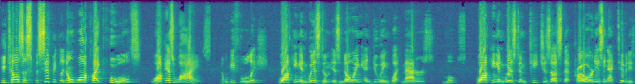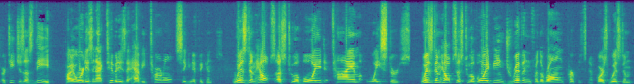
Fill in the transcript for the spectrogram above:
He tells us specifically, don't walk like fools, walk as wise. Don't be foolish. Walking in wisdom is knowing and doing what matters most. Walking in wisdom teaches us that priorities and activities, or teaches us the priorities and activities that have eternal significance. Wisdom helps us to avoid time wasters. Wisdom helps us to avoid being driven for the wrong purpose. And of course, wisdom,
